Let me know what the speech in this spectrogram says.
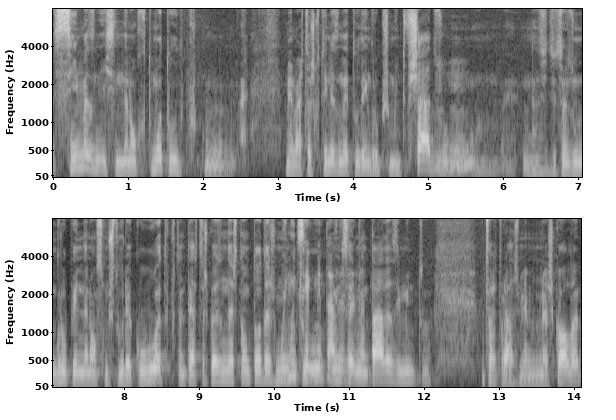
Sim, mas isso ainda não retomou tudo, porque mesmo estas rotinas ainda é tudo em grupos muito fechados, uhum. um, nas instituições um grupo ainda não se mistura com o outro, portanto estas coisas ainda estão todas muito, muito segmentadas, muito segmentadas e muito muito fraturadas. Mesmo na escola,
